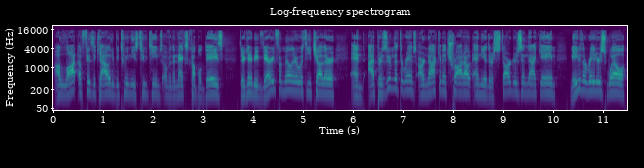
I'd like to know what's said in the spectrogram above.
a lot of physicality between these two teams over the next couple days. They're going to be very familiar with each other, and I presume that the Rams are not going to trot out any of their starters in that game. Maybe the Raiders will,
